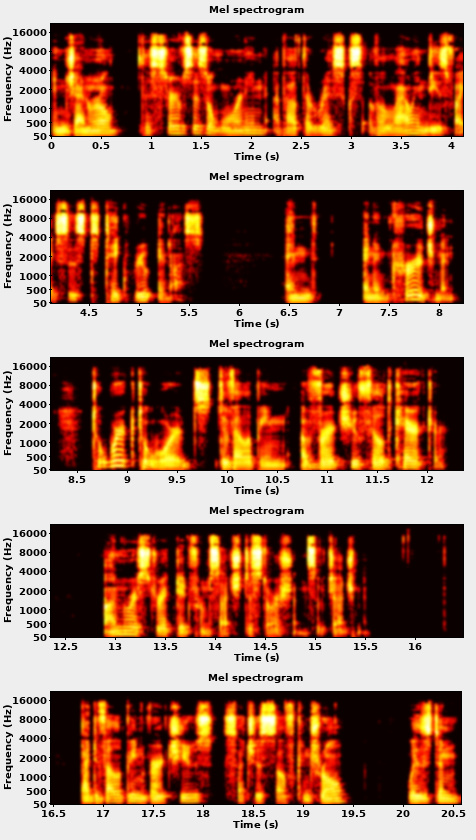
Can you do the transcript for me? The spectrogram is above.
In general, this serves as a warning about the risks of allowing these vices to take root in us, and an encouragement to work towards developing a virtue filled character, unrestricted from such distortions of judgment. By developing virtues such as self control, wisdom,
